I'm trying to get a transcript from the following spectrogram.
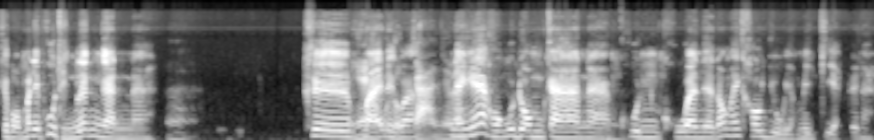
คือผมไม่ได้พูดถึงเรื่องเงินนะอ่าคือในแง่หมายถึงว่าของอุดมการณ์ใช่ไหมในแง่ของอุดมการณ์นะอืมคุณควรจะต้องให้เขาอยู่อย่างมีเกียรติด้วยนะ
